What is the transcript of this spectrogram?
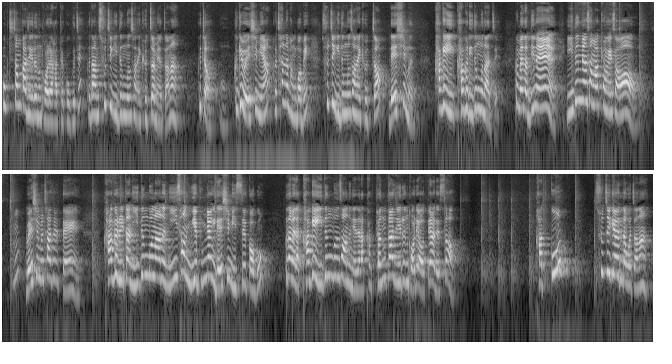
꼭지점까지 이르는 거리가 같았고, 그지? 그 다음 수직 이등분선의 교점이었잖아. 그죠? 어. 그게 외심이야? 그걸 찾는 방법이 수직 이등분선의 교점, 내심은 각의 이- 각을 이등분하지. 그럼 얘들 니네 이등변 삼각형에서 응? 외심을 찾을 때 각을 일단 이등분하는 이 선 위에 분명히 내심이 있을 거고, 그 다음에 각의 이등분선은 얘들아 각 변까지 이르는 거리가 어때야 됐어? 같고 수직이어야 된다고 했잖아.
